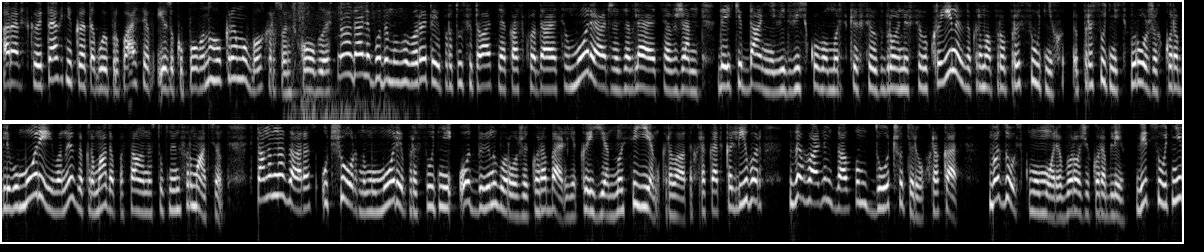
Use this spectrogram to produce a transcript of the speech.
арабської техніки та боєприпасів із окупованого Криму в Херсонську область. Ну а далі будемо говорити і про ту ситуацію, яка складається у морі, адже з'являються вже деякі дані від військово-морських сил збройних сил України, зокрема про присутніх присутність ворожих кораблів у морі. І вони зокрема дописали наступну інформацію. Станом на зараз у Чорному морі присутній один ворожий корабель, який є носієм крилатих ракет калібр загальним залпом до чотирьох ракет. В Азовському морі ворожі кораблі відсутні,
